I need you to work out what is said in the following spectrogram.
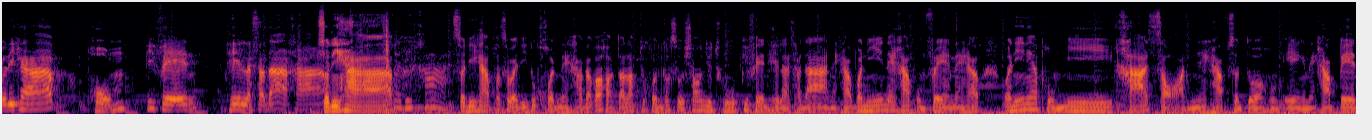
วัสดีครับ ผมพี่เฟรนเทเลซาด้าครับสวัสดีครับ สวัสดีค่ะ สวัสดีครับ สวัสดีทุกคนนะครับ แล้วก็ขอต้อนรับทุกคนเข้าสู่ช่อง YouTube พี่เฟรนเทลาซาด้านะครับ วันนี้นะครับผมเฟรนนะครับ วันนี้เนี่ยผมมีคลาสสอนนะครับ ส่วนตัวผมเองนะครับ เป็น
